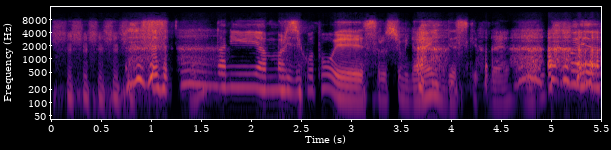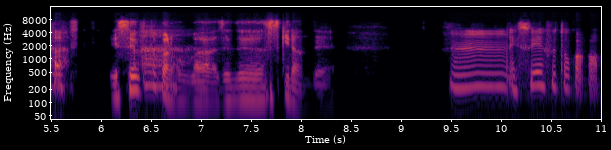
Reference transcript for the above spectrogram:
そんなにあんまり自己投影する趣味ないんですけどね。SF とかの方が全然好きなんで。うん、SF とかが。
